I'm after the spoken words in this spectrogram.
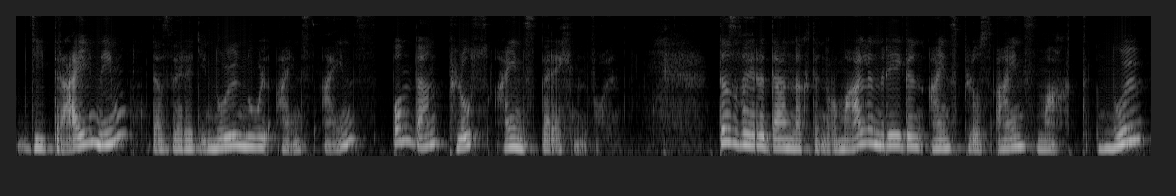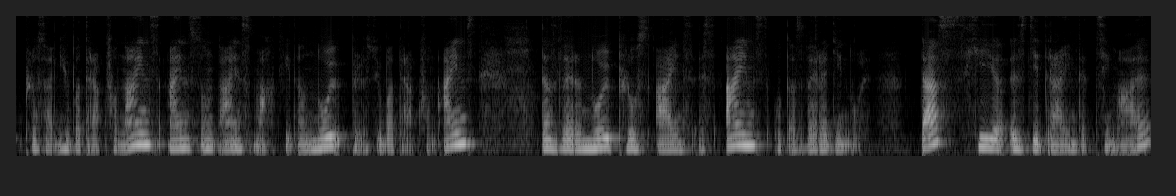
die 3 nehmen, das wäre die 0011 und dann plus 1 berechnen wollen. Das wäre dann nach den normalen Regeln 1 plus 1 macht 0 plus ein Übertrag von 1, 1 und 1 macht wieder 0 plus Übertrag von 1. Das wäre 0 plus 1 ist 1 und das wäre die 0. Das hier ist die 3 in Dezimal,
